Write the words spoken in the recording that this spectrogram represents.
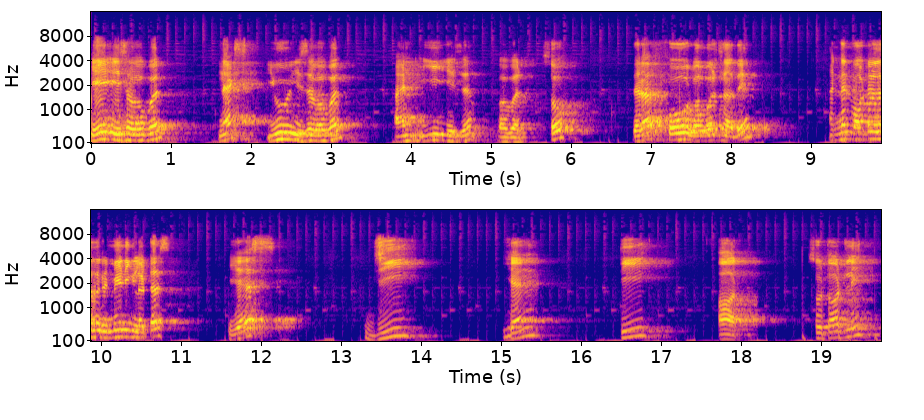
A is a vowel next U is a vowel and E is a vowel. So there are four vowels are there. And then what are the remaining letters? S g n t r. So totally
